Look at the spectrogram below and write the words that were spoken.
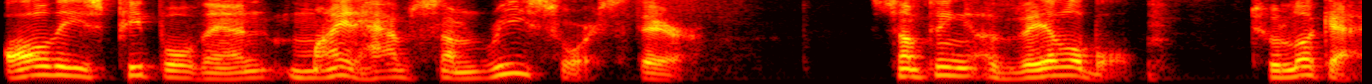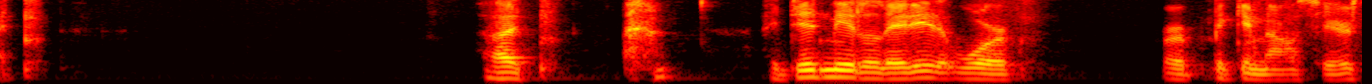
all these people then might have some resource there, something available to look at. Uh, I did meet a lady that wore her Mickey Mouse ears.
